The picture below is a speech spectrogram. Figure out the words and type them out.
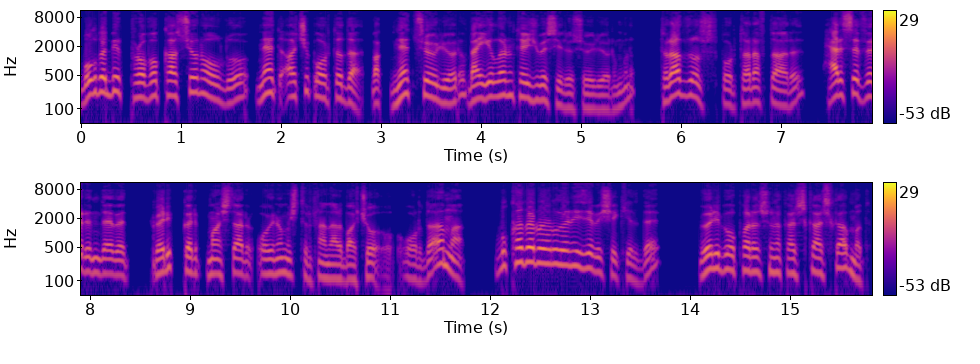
Burada bir provokasyon olduğu net açık ortada. Bak net söylüyorum. Ben yılların tecrübesiyle söylüyorum bunu. Trabzonspor taraftarı her seferinde evet garip garip maçlar oynamıştır Fenerbahçe orada ama bu kadar organize bir şekilde böyle bir operasyona karşı karşı kalmadı.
